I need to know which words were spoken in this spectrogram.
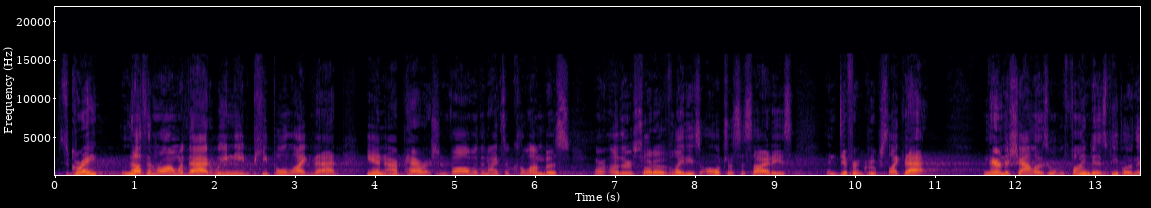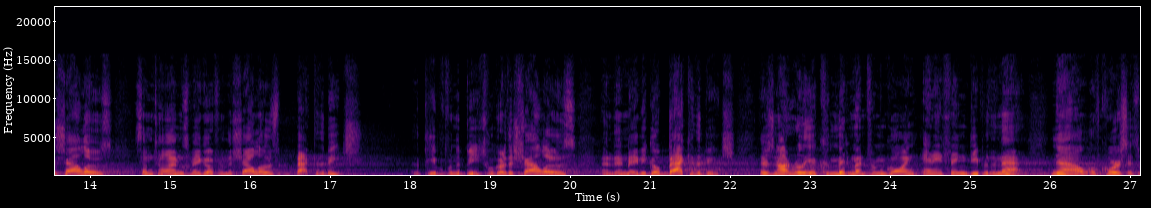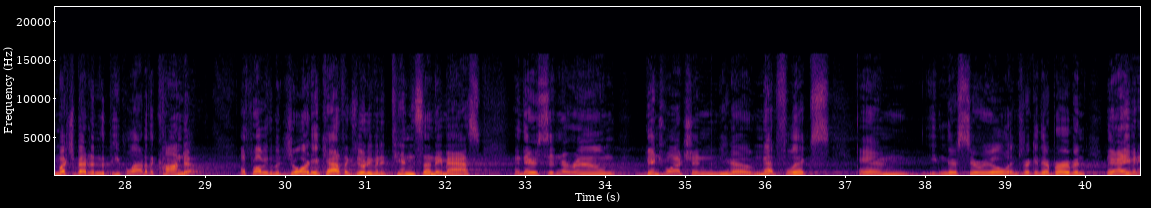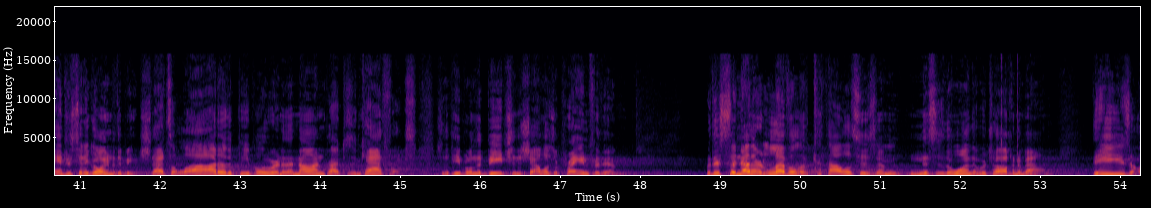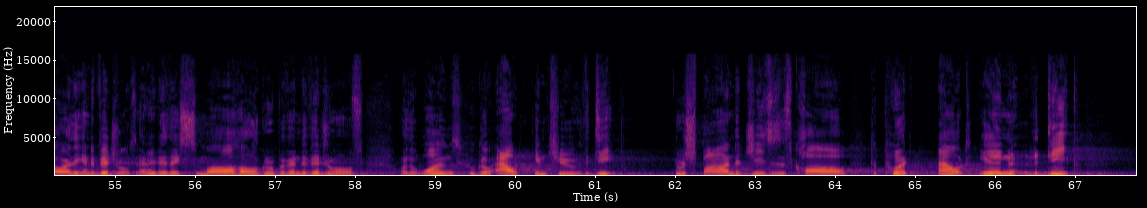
It's great, nothing wrong with that. We need people like that in our parish, involved with the Knights of Columbus or other sort of ladies' altar societies and different groups like that. And they're in the shallows. And what we find is people in the shallows sometimes may go from the shallows back to the beach. The people from the beach will go to the shallows and then maybe go back to the beach. There's not really a commitment from going anything deeper than that. Now, of course, it's much better than the people out of the condo that's probably the majority of Catholics who don't even attend Sunday Mass, and they're sitting around binge watching, you know, Netflix and eating their cereal and drinking their bourbon. They're not even interested in going to the beach. That's a lot of the people who are the non-practicing Catholics. So the people on the beach and the shallows are praying for them. But there's another level of Catholicism, and this is the one that we're talking about. These are the individuals, and it is a small group of individuals are the ones who go out into the deep, who respond to Jesus' call to put out in the deep.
